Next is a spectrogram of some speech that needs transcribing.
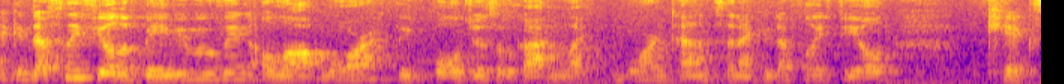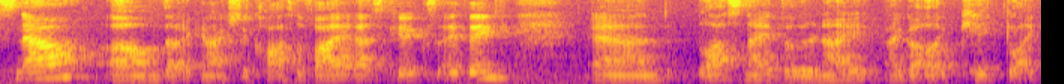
I can definitely feel the baby moving a lot more. The bulges have gotten like more intense and I can definitely feel kicks now um, that I can actually classify as kicks, I think. And last night, the other night, I got like kicked like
